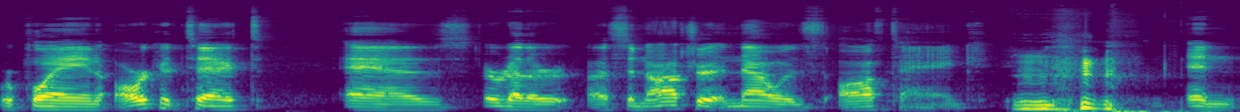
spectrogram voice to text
We're playing Architect as, or rather, uh, Sinatraa and now is off tank, and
